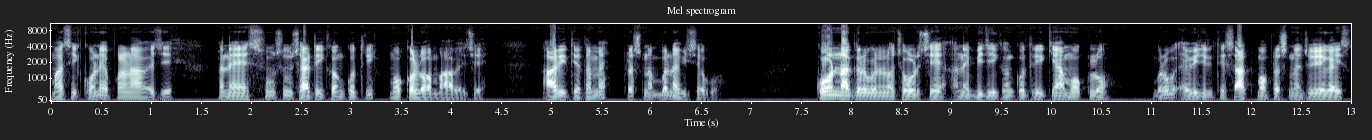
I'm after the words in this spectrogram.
માસી કોને પરણાવે છે? અને શું શું છાટી કંકોત્રી મોકલવામાં આવે છે? આ રીતે તમે પ્રશ્ન બનાવી શકો. કોણ નાગરવેલનો છોડ છે અને બીજી કંકોત્રી ક્યાં મોકલો? બરાબર? એવી જ રીતે સાતમો પ્રશ્ન જોઈએ ગાઈશ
